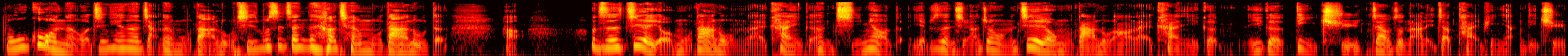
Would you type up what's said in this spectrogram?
不过呢，我今天呢讲那个母大陆，其实不是真的要讲母大陆的。好，我只是借由母大陆，我们来看一个很奇妙的，也不是很奇妙，就是我们借由母大陆，然后来看一个。一个地区叫做哪里？叫太平洋地区。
